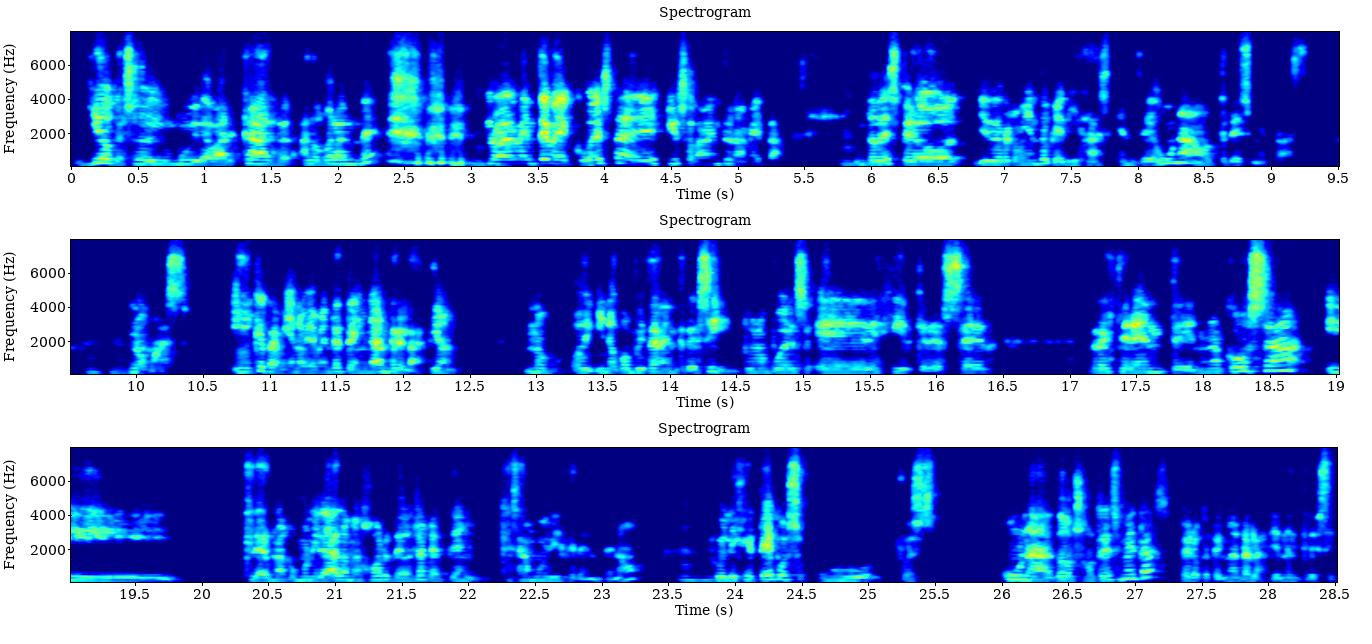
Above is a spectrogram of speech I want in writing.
yo que soy muy de abarcar a lo grande, normalmente me cuesta decir solamente una meta. Entonces, pero yo te recomiendo que elijas entre una o tres metas, no más. Y que también obviamente tengan relación no, y no compitan entre sí. Tú no puedes elegir querer ser referente en una cosa y crear una comunidad a lo mejor de otra que, que sea muy diferente, ¿no? Tú elígete pues, pues una, dos o tres metas, pero que tengan relación entre sí.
